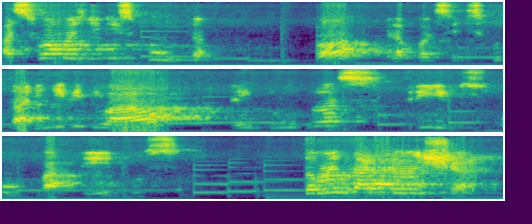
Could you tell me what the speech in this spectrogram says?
As formas de disputa, ó, ela pode ser disputada individual, em duplas, trios ou quartetos. Tamanho da cancha.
